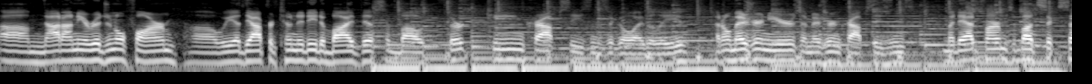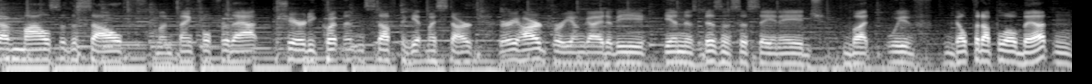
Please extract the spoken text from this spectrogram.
um, not on the original farm. Uh, we had the opportunity to buy this about 13 crop seasons ago, I believe. I don't measure in years, I measure in crop seasons. My dad farms about six, seven miles to the south. I'm thankful for that. Shared equipment and stuff to get my start. Very hard for a young guy to be in this business this day and age, but we've built it up a little bit and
